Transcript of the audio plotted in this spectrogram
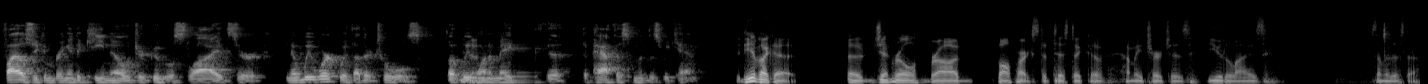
files you can bring into Keynote or Google Slides or you know we work with other tools, but we Yeah. want to make the the path as smooth as we can. do you have like a, a general broad ballpark statistic of how many churches utilize some of this stuff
